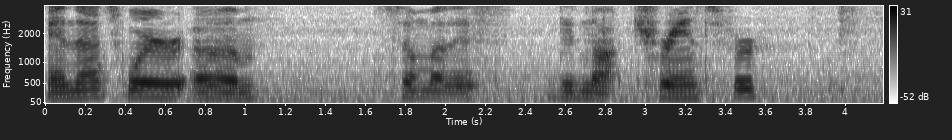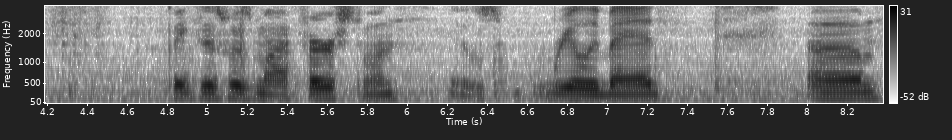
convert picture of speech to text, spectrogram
and that's where um, some of this did not transfer. I think this was my first one. It was really bad um,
